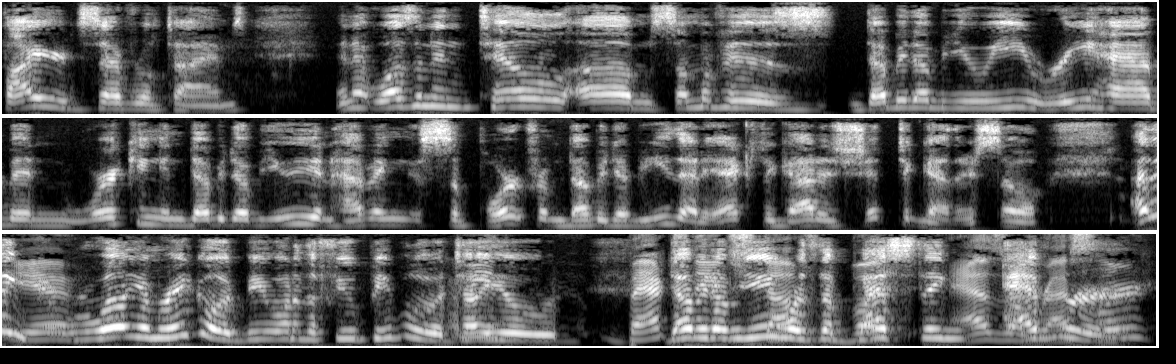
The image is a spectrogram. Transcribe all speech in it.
fired several times, and it wasn't until um, some of his WWE rehab and working in WWE and having support from WWE that he actually got his shit together. So I think Yeah. William Regal would be one of the few people who would I tell mean, you WWE was the best thing ever. wrestler.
